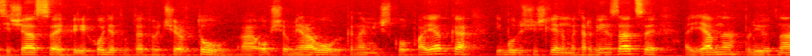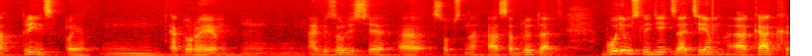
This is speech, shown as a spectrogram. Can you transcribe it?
сейчас переходят вот эту черту а, общего мирового экономического порядка и, будучи членом этой организации, явно плюют на принципы, которые обязуались, э, собственно, соблюдать. Будем следить за тем, э, как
